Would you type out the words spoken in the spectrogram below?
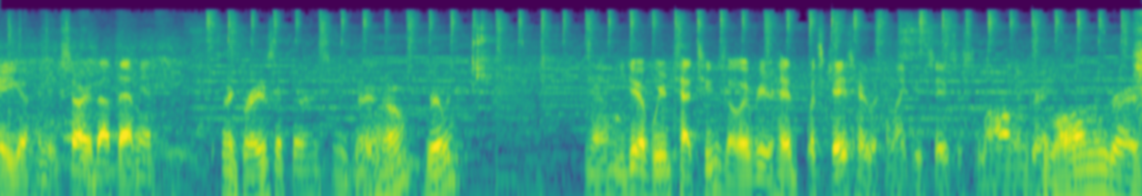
Here you go, Henrik. Sorry about that, man. Is there any grays up there? Is there grays? No, really? No, you do have weird tattoos all over your head. What's Jay's hair looking like these days? Just long and gray. Long and gray.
